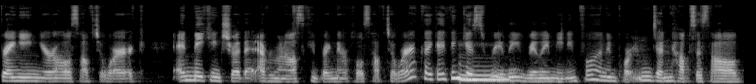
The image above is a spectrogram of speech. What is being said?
bringing your whole self to work and making sure that everyone else can bring their whole self to work, like I think mm. is really, really meaningful and important and helps us all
